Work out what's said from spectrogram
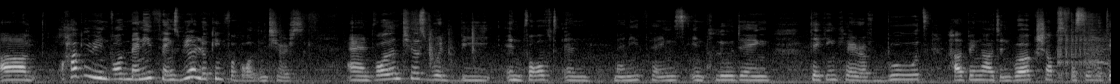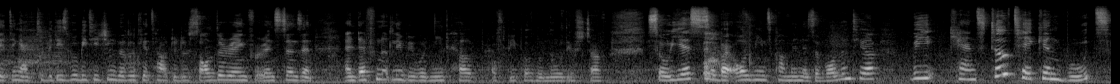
Um, how can we involve many things? We are looking for volunteers, and volunteers would be involved in many things, including taking care of booths, helping out in workshops, facilitating activities. We'll be teaching little kids how to do soldering, for instance, and, and definitely we would need help of people who know their stuff. So yes, so by all means come in as a volunteer. We can still take in booths.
